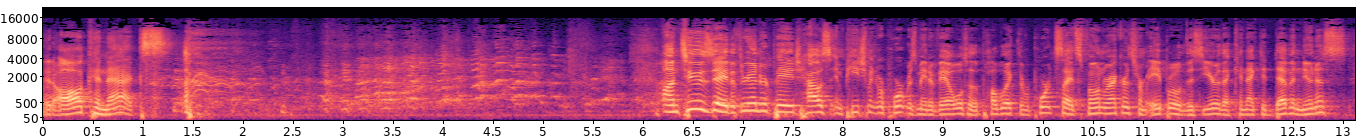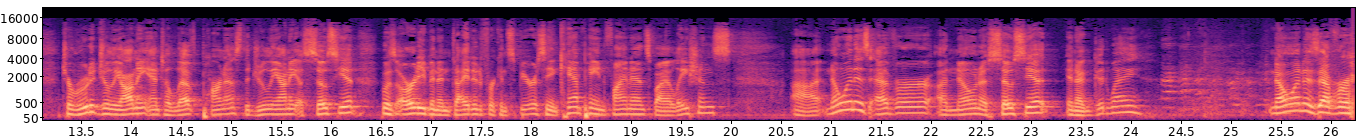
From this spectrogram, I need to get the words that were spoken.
It all connects. On Tuesday, the 300 page House impeachment report was made available to the public. The report cites phone records from April of this year that connected Devin Nunes to Rudy Giuliani and to Lev Parnas, the Giuliani associate who has already been indicted for conspiracy and campaign finance violations. Uh, no one is ever a known associate in a good way. No one is ever,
